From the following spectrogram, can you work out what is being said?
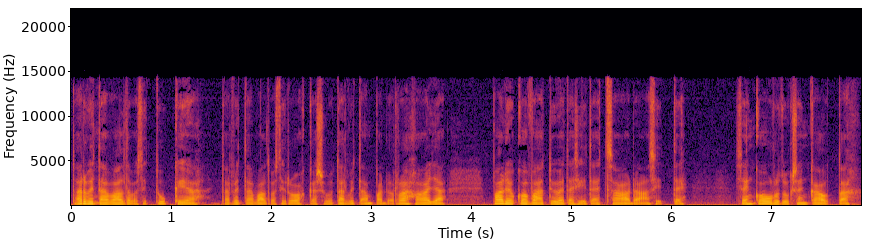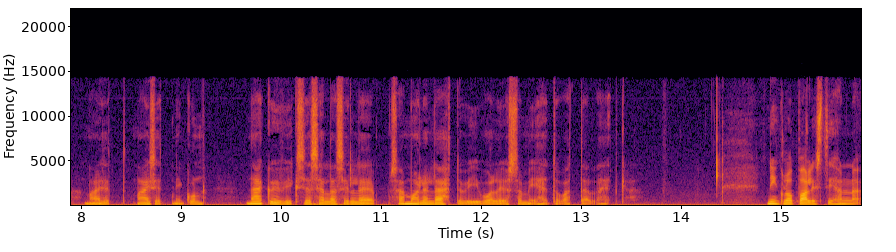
Tarvitaan valtavasti tukea, tarvitaan valtavasti rohkaisua, tarvitaan paljon rahaa ja paljon kovaa työtä siitä, että saadaan sitten sen koulutuksen kautta naiset, naiset niin kuin näkyviksi ja sellaisille samoille lähtöviivoille, joissa miehet ovat tällä hetkellä. Niin globaalistihan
